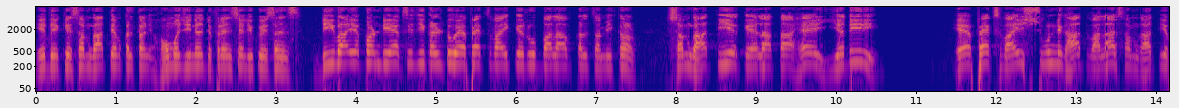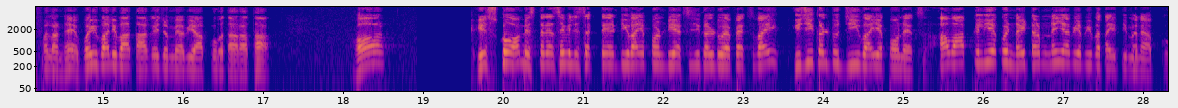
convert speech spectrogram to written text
ये देखिए समघाती अवकल homogeneous differential equations D Y upon D X is equal to F X Y के रूप वाला अवकल समीकरण। समघातीय कहलाता है। यदि एफ़ एक्स वाई शून्य घात वाला समघातीय फलन है, वही वाली बात आ गई जो मैं अभी आपको बता रहा था। और इसको हम इस तरह से भी ले सकते हैं D Y upon D X is equal to F X Y is equal to G Y upon X अब आपके लिए कोई नई टर्म नहीं अभी अभी बताई थी मैंने आपको,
